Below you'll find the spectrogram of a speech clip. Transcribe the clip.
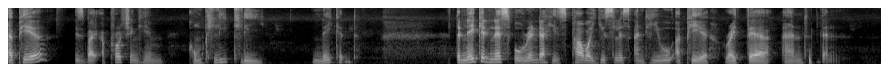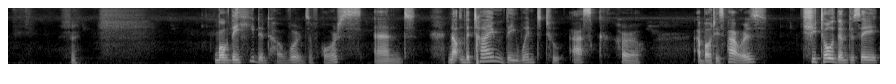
appear is by approaching him completely naked. The nakedness will render his power useless and he will appear right there and then. Hmm. well, they heeded her words, of course, and now the time they went to ask her about his powers, she told them to say,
